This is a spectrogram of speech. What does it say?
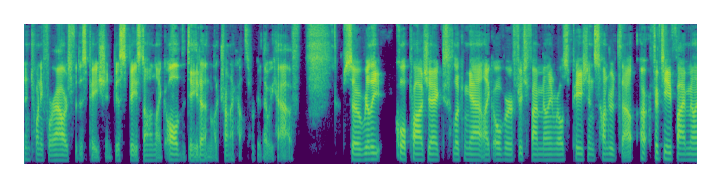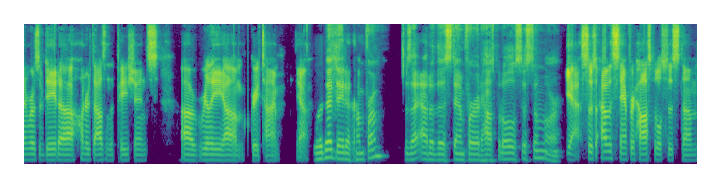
in 24 hours for this patient just based on like all the data and electronic health record that we have? So really cool project looking at like over 55 million rows of patients 100,000 uh, 55 million rows of data 100,000 of patients uh, really um, great time. Yeah. Where did that data come from is that out of the Stanford hospital system or? Yeah, so it's out of the Stanford hospital system.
